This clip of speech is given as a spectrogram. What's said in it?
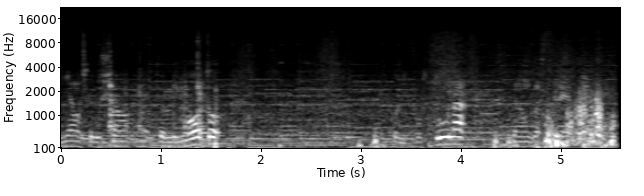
Vediamo se riusciamo a metterlo in moto. Un po' di fortuna che non guasterebbe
